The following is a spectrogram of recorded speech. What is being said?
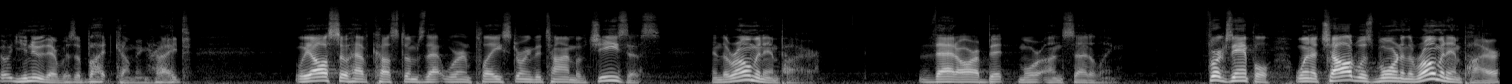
oh, you knew there was a but coming, right? We also have customs that were in place during the time of Jesus in the Roman Empire that are a bit more unsettling. For example, when a child was born in the Roman Empire,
